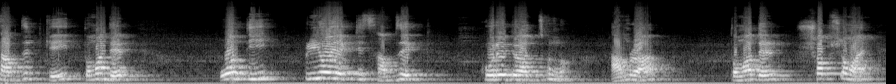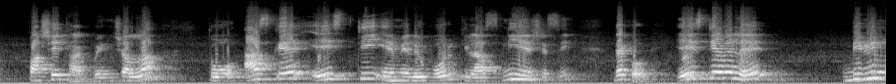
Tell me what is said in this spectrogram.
সাবজেক্টকেই তোমাদের অতি প্রিয় একটি সাবজেক্ট করে দেওয়ার জন্য আমরা তোমাদের সব সময় পাশেই থাকবে, ইনশাল্লাহ। তো আজকে এইচটিএমএল এর উপর ক্লাস নিয়ে এসেছি। দেখো এইচটিএমএল এ বিভিন্ন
